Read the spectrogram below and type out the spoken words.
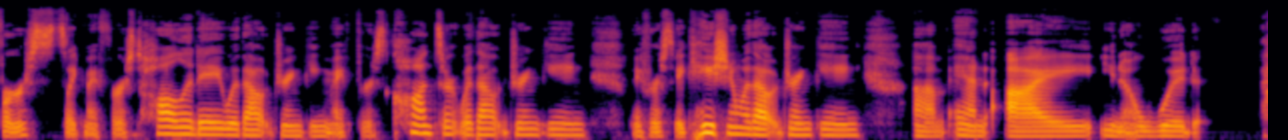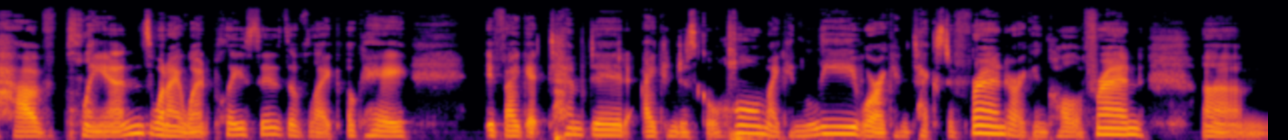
firsts, like my first holiday without drinking, my first concert without drinking, my first vacation without drinking, um, and I, you know, would have plans when I went places of like, okay, if I get tempted, I can just go home, I can leave, or I can text a friend, or I can call a friend. Um,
